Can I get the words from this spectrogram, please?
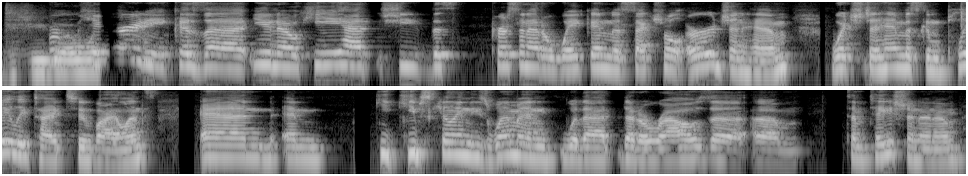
Did you know? For purity, because uh, you know he had she this person had awakened a sexual urge in him, which to him is completely tied to violence. and and he keeps killing these women with that that arouse a um, temptation in him,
